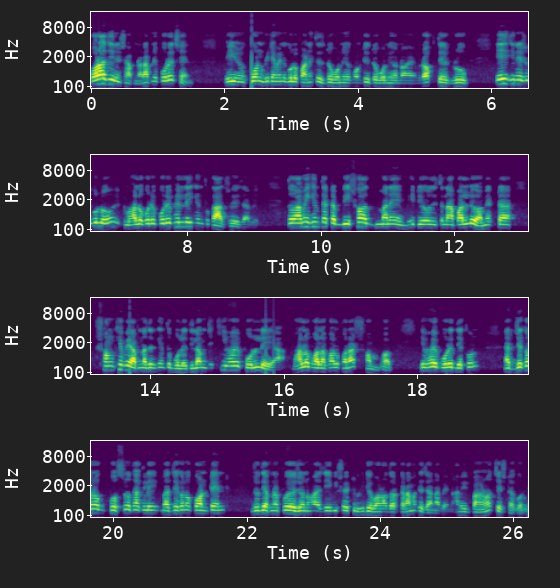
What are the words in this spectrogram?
পড়া জিনিস আপনার, আপনি পড়েছেন। কোন ভিটামিনগুলো পানিতে দ্রবণীয়, কোনটি দ্রবণীয় নয়, রক্তের গ্রুপ এই জিনিসগুলো একটু ভালো করে পড়ে ফেললেই কিন্তু কাজ হয়ে যাবে। তো আমি কিন্তু একটা বিশদ মানে ভিডিও দিতে না পারলেও আমি একটা সংক্ষেপে আপনাদের কিন্তু বলে দিলাম যে কীভাবে পড়লে ভালো ফলাফল করা সম্ভব। এভাবে পড়ে দেখুন। আর যে কোনো প্রশ্ন থাকলে বা যে কোনো কন্টেন্ট যদি আপনার প্রয়োজন হয়, যে বিষয়ে একটু ভিডিও বানানো দরকার, আমাকে জানাবেন। আমি বানানোর চেষ্টা করব।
